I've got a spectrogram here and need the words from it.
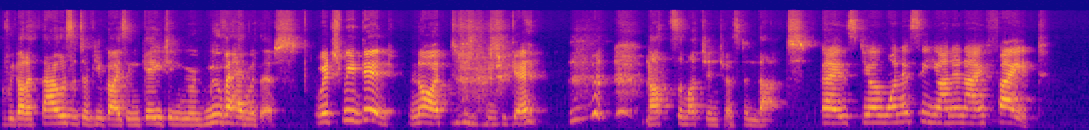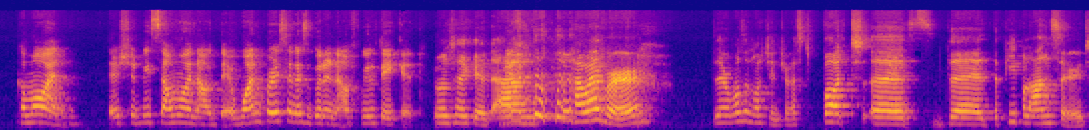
if we got a thousand of you guys engaging, we would move ahead with it. Which we did not get. Not so much interest in that. Guys, do y'all want to see Jan and I fight? Come on. There should be someone out there. One person is good enough. We'll take it. We'll take it. Um, however, there wasn't much interest, but uh, the the people answered,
